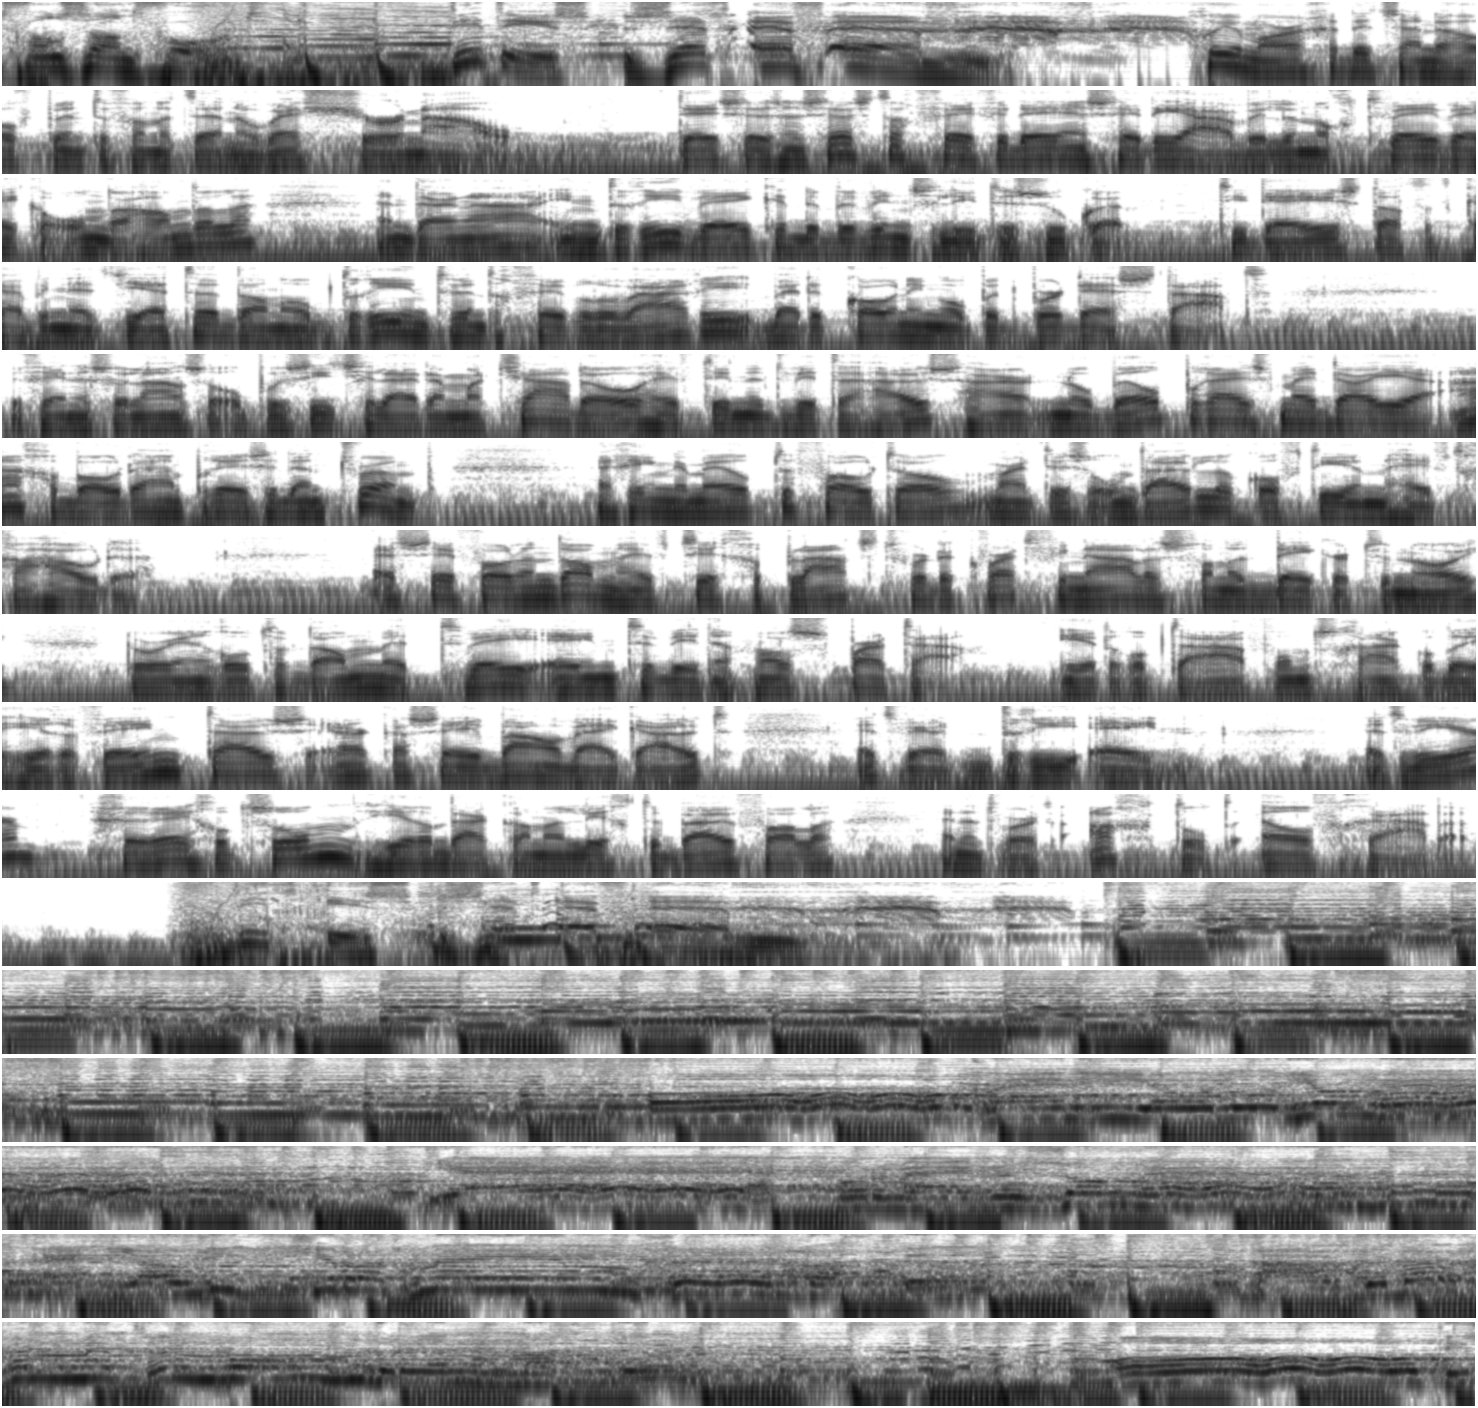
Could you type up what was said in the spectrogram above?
Van Zandvoort. Dit is ZFM. Goedemorgen, dit zijn de hoofdpunten van het NOS-journaal. D66, VVD en CDA willen nog twee weken onderhandelen... en daarna in drie weken de bewindslieden zoeken. Het idee is dat het kabinet Jette dan op 23 februari... bij de koning op het bordes staat. De Venezolaanse oppositieleider Machado heeft in het Witte Huis... haar Nobelprijsmedaille aangeboden aan president Trump. Hij ging ermee op de foto, maar het is onduidelijk of hij hem heeft gehouden. FC Volendam heeft zich geplaatst voor de kwartfinales van het bekertoernooi... door in Rotterdam met 2-1 te winnen van Sparta. Eerder op de avond schakelde Heerenveen thuis RKC Waalwijk uit. Het werd 3-1. Het weer, geregeld zon, hier en daar kan een lichte bui vallen... en het wordt 8 tot 11 graden. Dit is ZFM.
